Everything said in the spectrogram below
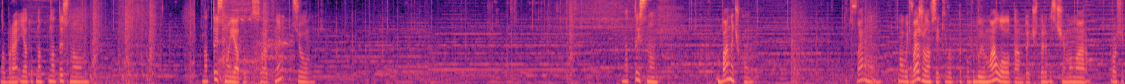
Добре, я тут на- натисну. Натисну я тут е, кни... цю. Натисну баночку. Тут ферму. Мабуть, вежу на всякий випадок побудую мало, там той 4000 ММР профік.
